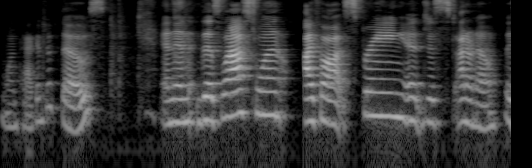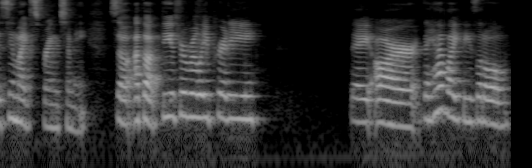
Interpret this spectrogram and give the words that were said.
one package of those. And then this last one, I thought spring, it just, I don't know, they seem like spring to me. So I thought these were really pretty. They are, they have like these little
